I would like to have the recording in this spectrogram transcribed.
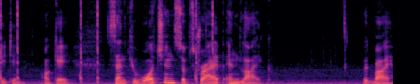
fitting. Okay thank you for watching subscribe and like. Goodbye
